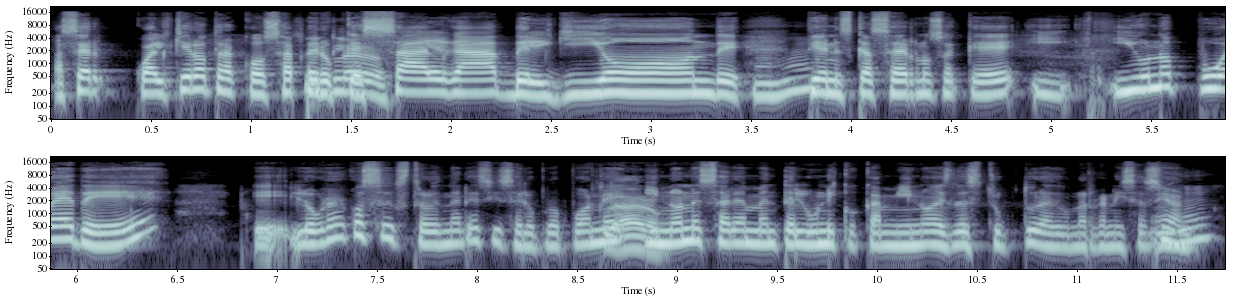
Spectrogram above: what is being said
Hacer cualquier otra cosa, Sí, pero que salga del guion, de tienes que hacer no sé qué, y, y uno puede eh, lograr cosas extraordinarias si se lo propone, Claro. y no necesariamente el único camino es la estructura de una organización.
